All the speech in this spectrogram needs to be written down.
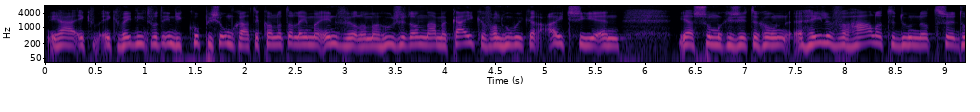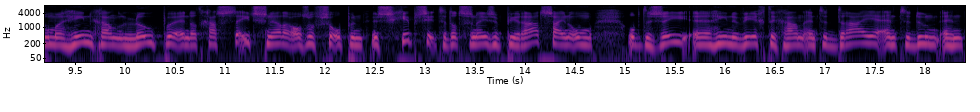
ja, ik, ik weet niet wat in die kopjes omgaat. Ik kan het alleen maar invullen. Maar hoe ze dan naar me kijken van hoe ik eruit zie. En ja, sommigen zitten gewoon hele verhalen te doen. Dat ze door me heen gaan lopen. En dat gaat steeds sneller. Alsof ze op een, een schip zitten. Dat ze ineens een piraat zijn om op de zee eh, heen en weer te gaan. En te draaien en te doen. En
